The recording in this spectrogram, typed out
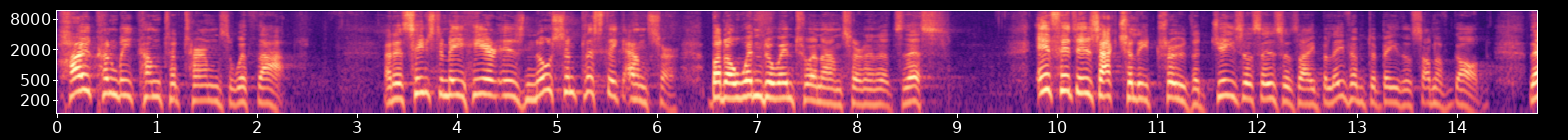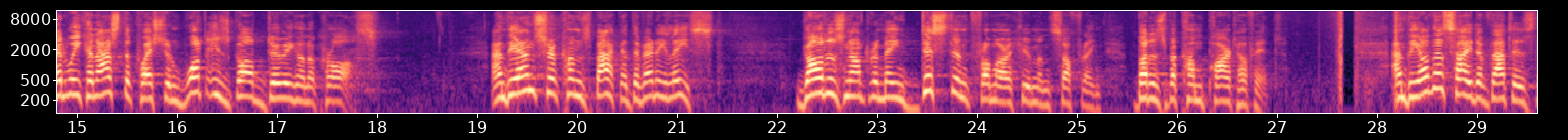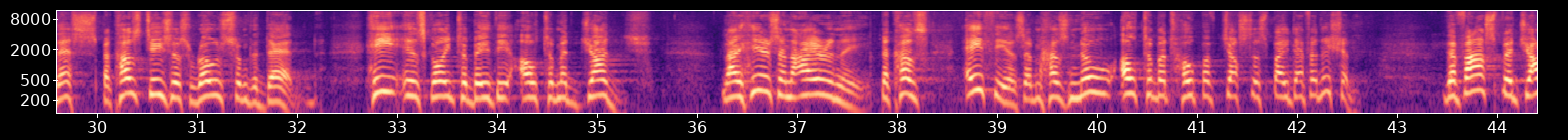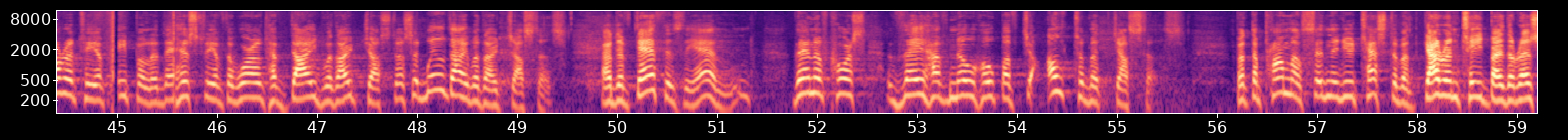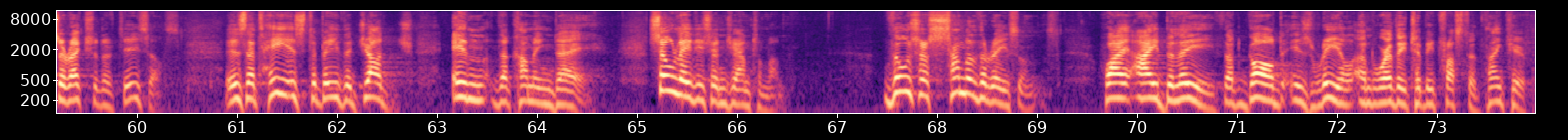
How can we come to terms with that? And it seems to me here is no simplistic answer, but a window into an answer, and it's this. If it is actually true that Jesus is, as I believe him to be, the Son of God, then we can ask the question what is God doing on a cross? And the answer comes back at the very least God has not remained distant from our human suffering, but has become part of it. And the other side of that is this because Jesus rose from the dead, he is going to be the ultimate judge. Now, here's an irony because atheism has no ultimate hope of justice by definition. The vast majority of people in the history of the world have died without justice and will die without justice. And if death is the end, then of course they have no hope of ultimate justice. But the promise in the New Testament, guaranteed by the resurrection of Jesus, is that he is to be the judge in the coming day. So, ladies and gentlemen, those are some of the reasons why I believe that God is real and worthy to be trusted. Thank you.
